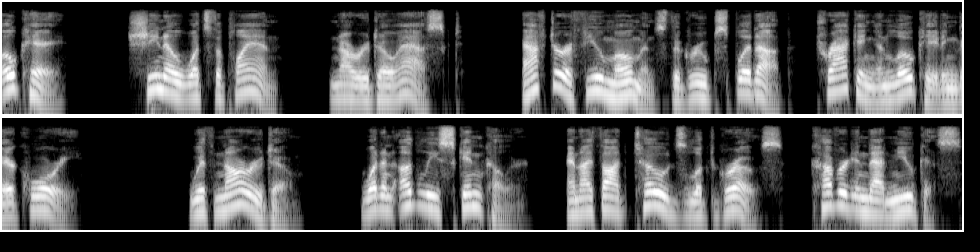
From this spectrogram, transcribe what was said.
okay. Shino what's the plan? Naruto asked. After a few moments the group split up, tracking and locating their quarry. With Naruto. What an ugly skin color, and I thought toads looked gross, covered in that mucus.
